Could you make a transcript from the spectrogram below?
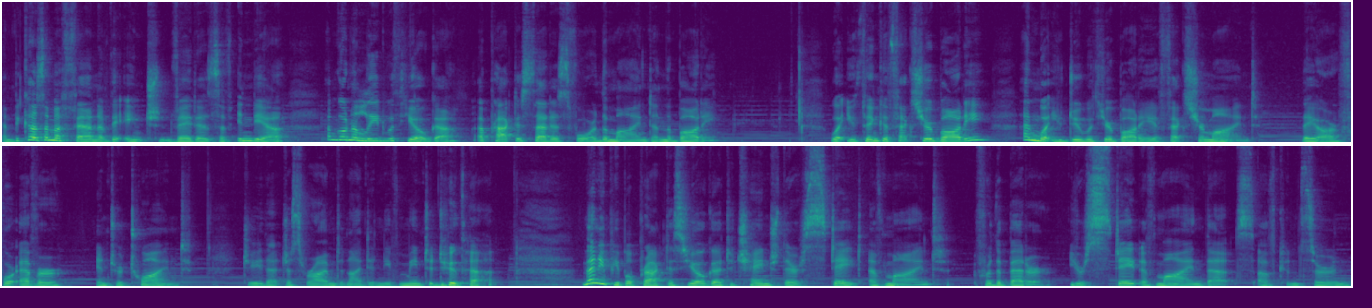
And because I'm a fan of the ancient Vedas of India, I'm going to lead with yoga, a practice that is for the mind and the body. What you think affects your body, and what you do with your body affects your mind. They are forever intertwined. Gee, that just rhymed, and I didn't even mean to do that. Many people practice yoga to change their state of mind for the better, your state of mind that's of concern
